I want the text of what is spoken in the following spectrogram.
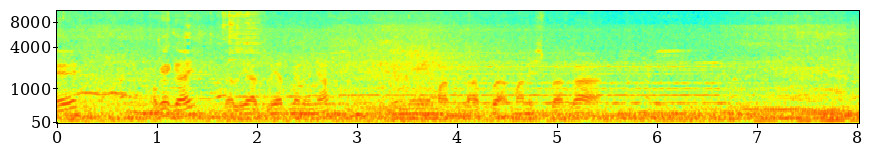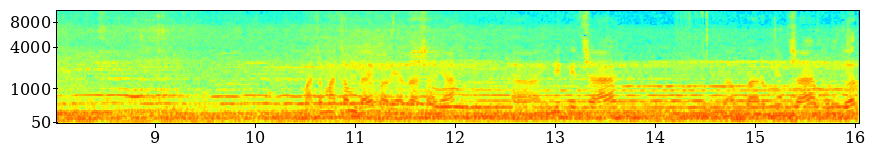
oke oke guys kita lihat-lihat menunya ini martabak manis bangka macam-macam guys varian rasanya nah ini pizza gambar pizza burger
